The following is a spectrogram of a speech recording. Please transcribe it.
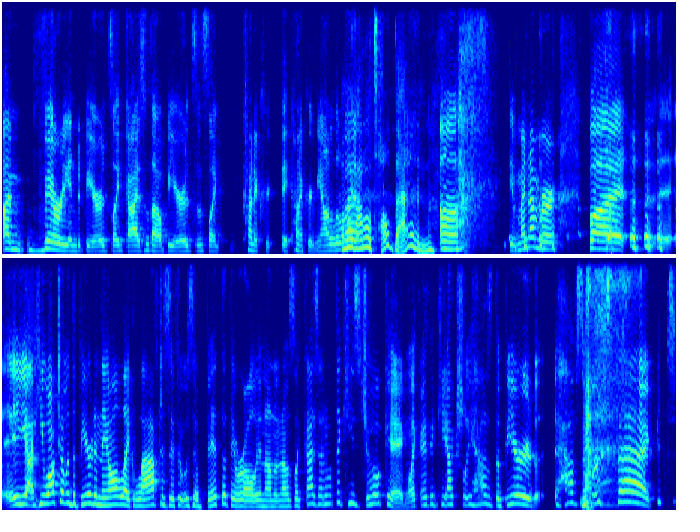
I'm very into beards. Like guys without beards is like kind of cre- they kind of creep me out a little oh bit. my god, I'll tell Ben. Uh, give my number. but uh, yeah, he walked out with the beard and they all like laughed as if it was a bit that they were all in on. And I was like, guys, I don't think he's joking. Like, I think he actually has the beard. Have some respect.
